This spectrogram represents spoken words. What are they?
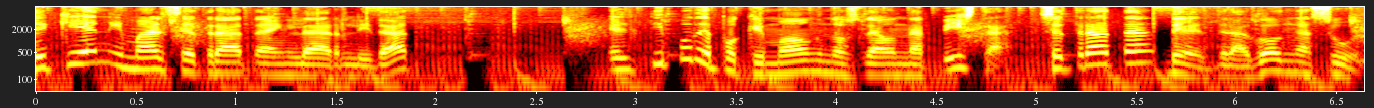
¿De qué animal se trata en la realidad? El tipo de Pokémon nos da una pista. Se trata del dragón azul.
